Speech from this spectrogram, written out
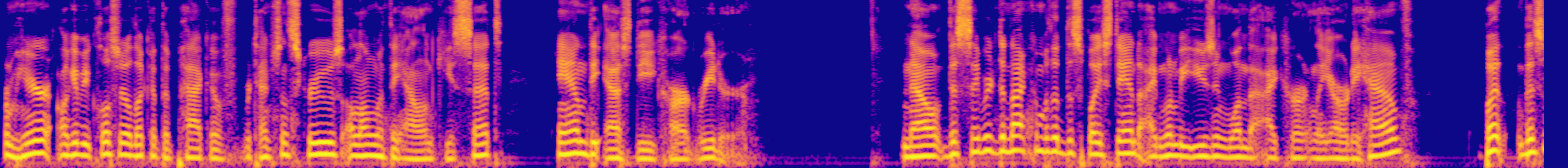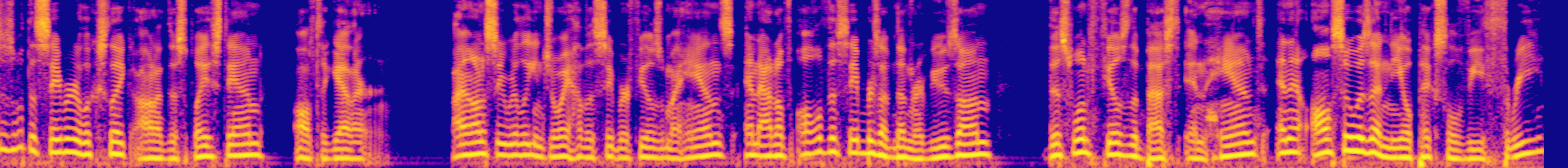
From here, I'll give you a closer look at the pack of retention screws along with the Allen key set and the SD card reader. Now, this Saber did not come with a display stand, I'm going to be using one that I currently already have, but this is what the Saber looks like on a display stand altogether. I honestly really enjoy how the Saber feels in my hands, and out of all of the Sabers I've done reviews on, this one feels the best in hand, and it also is a Xenopixel V3,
